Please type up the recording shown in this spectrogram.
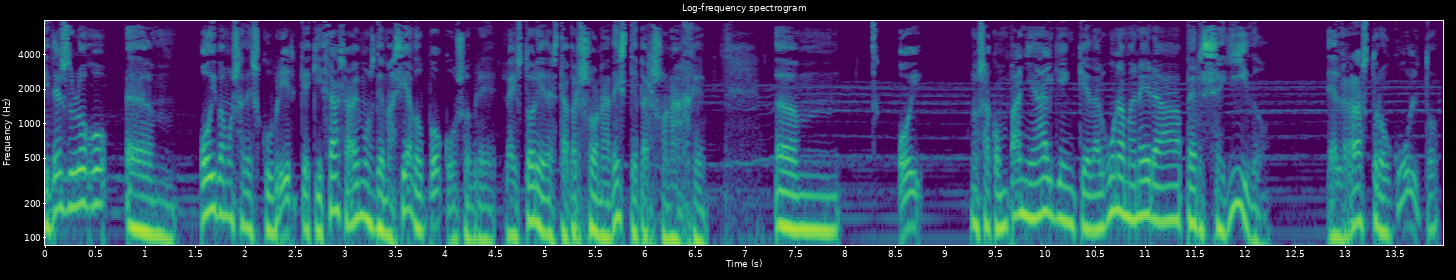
Y desde luego, em, Hoy vamos a descubrir que quizás sabemos demasiado poco sobre la historia de esta persona, de este personaje. Em, hoy nos acompaña alguien que de alguna manera ha perseguido el rastro oculto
